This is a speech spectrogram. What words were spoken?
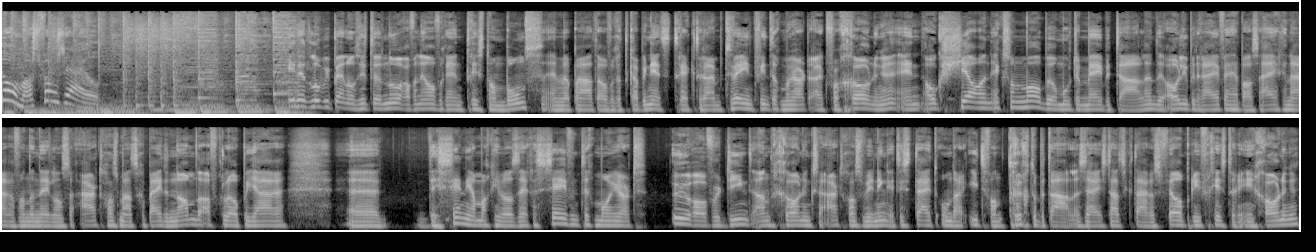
Thomas van Zeil. In het lobbypanel zitten Nora van Elveren en Tristan Bons. En we praten over het kabinet trekt ruim 22 miljard uit voor Groningen. En ook Shell en ExxonMobil moeten meebetalen. De oliebedrijven hebben als eigenaren van de Nederlandse aardgasmaatschappij... de NAM de afgelopen jaren, uh, decennia mag je wel zeggen... 70 miljard euro verdient aan Groningse aardgaswinning. Het is tijd om daar iets van terug te betalen, zei staatssecretaris Velbrief gisteren in Groningen.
